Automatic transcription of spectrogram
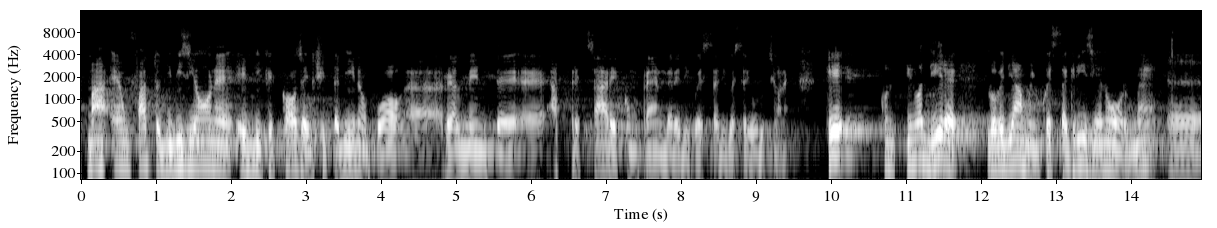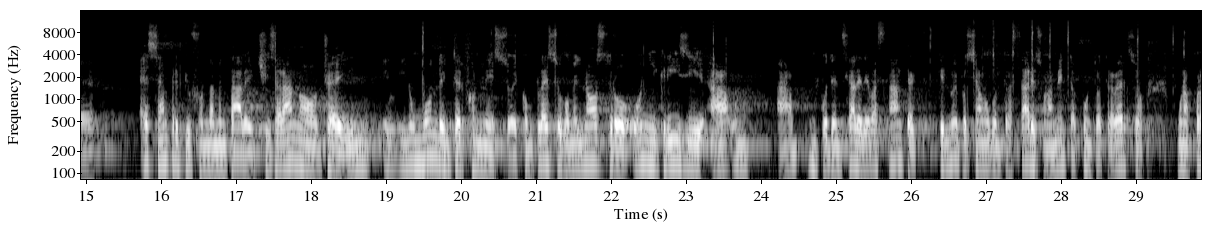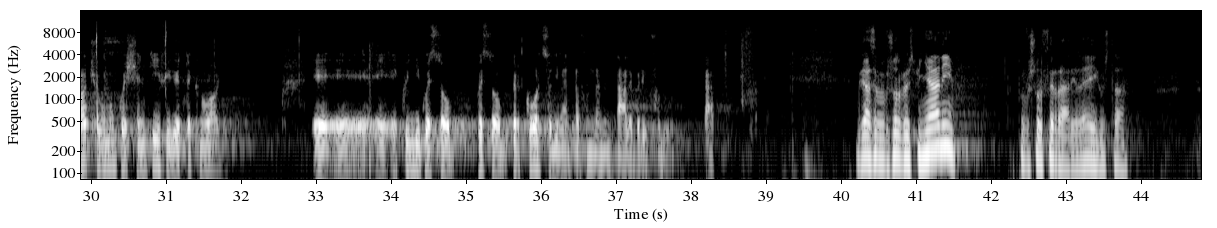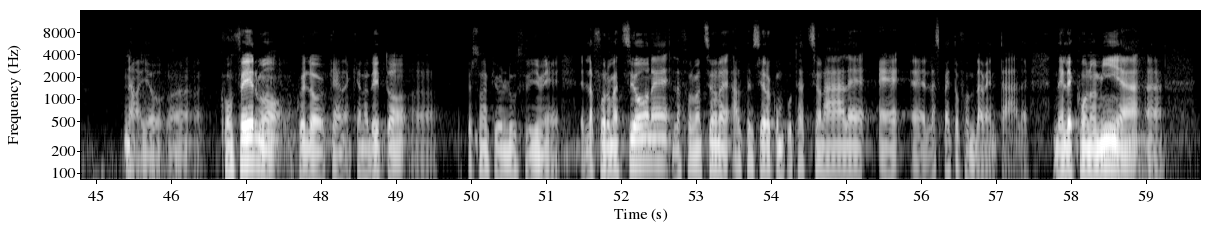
ma è un fatto di visione e di che cosa il cittadino può eh, realmente eh, apprezzare e comprendere di questa, di questa rivoluzione. Che, continuo a dire, lo vediamo in questa crisi enorme, eh, è sempre più fondamentale. Ci saranno, cioè in, in, un mondo interconnesso e complesso come il nostro, ogni crisi ha un, ha un potenziale devastante che noi possiamo contrastare solamente appunto attraverso un approccio comunque scientifico e tecnologico e, e, e quindi questo, questo, percorso diventa fondamentale per il futuro. Grazie. Grazie professor Vespignani. Professor Ferrari, a lei questa... No, io uh, confermo quello che, che hanno detto uh, persone più illustri di me. La formazione, la formazione al pensiero computazionale è eh, l'aspetto fondamentale. Nell'economia uh,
